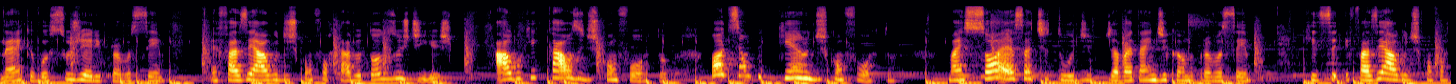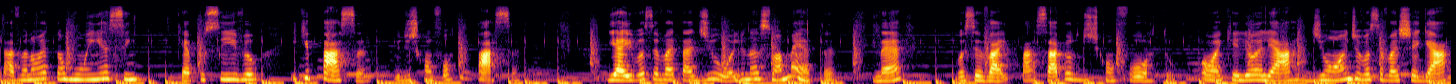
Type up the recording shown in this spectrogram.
né, que eu vou sugerir para você, é fazer algo desconfortável todos os dias. Algo que cause desconforto. Pode ser um pequeno desconforto, mas só essa atitude já vai estar tá indicando para você que fazer algo desconfortável não é tão ruim assim, que é possível e que passa, que o desconforto passa. E aí você vai estar tá de olho na sua meta, né? Você vai passar pelo desconforto com aquele olhar de onde você vai chegar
